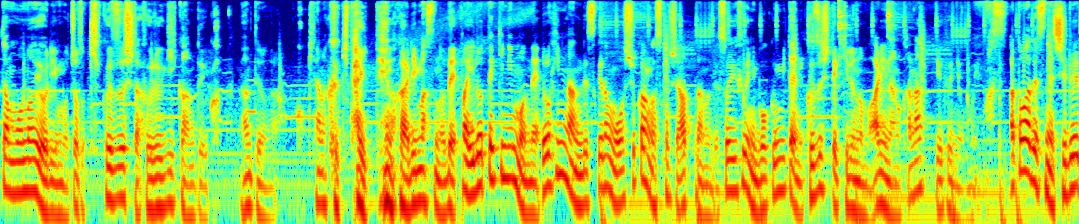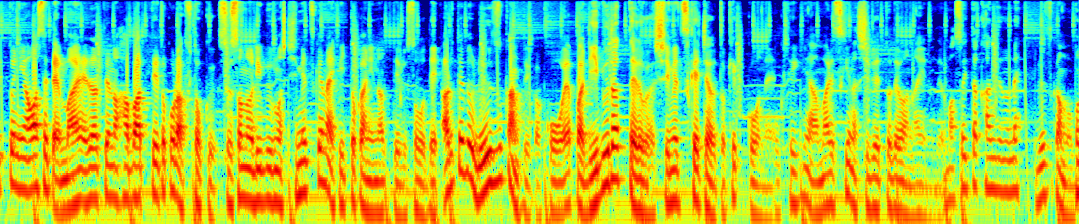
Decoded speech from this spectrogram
たものよりもちょっと着崩した古着感というか、なんていうのかな。汚く着たいっていうのがありますので、まあ、色的にもね、上品なんですけども、ウォッシュ感が少しあったので、そういう風に僕みたいに崩して着るのもありなのかなっていう風に思います。あとはですね、シルエットに合わせて前立ての幅っていうところは太く、裾のリブも締め付けないフィット感になっているそうで、ある程度ルーズ感というか、こう、やっぱリブだったりとか締め付けちゃうと結構ね、僕的にはあまり好きなシルエットではないので、まあそういった感じのね、ルーズ感も好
